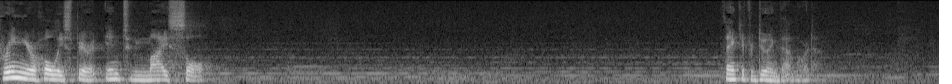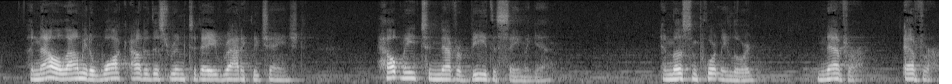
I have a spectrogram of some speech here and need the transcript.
Bring your Holy Spirit into my soul. Thank you for doing that, Lord. And now allow me to walk out of this room today radically changed. Help me to never be the same again. And most importantly, Lord, never, ever,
